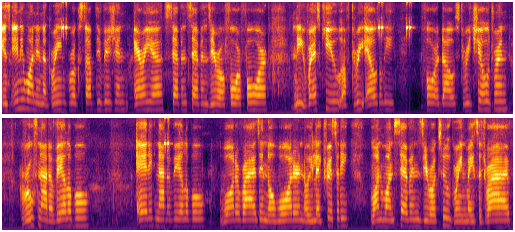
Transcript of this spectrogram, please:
Is anyone in the Greenbrook subdivision area 77044 need rescue of three elderly, four adults, three children, roof not available, attic not available, water rising, no water, no electricity, 11702 Green Mesa Drive.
